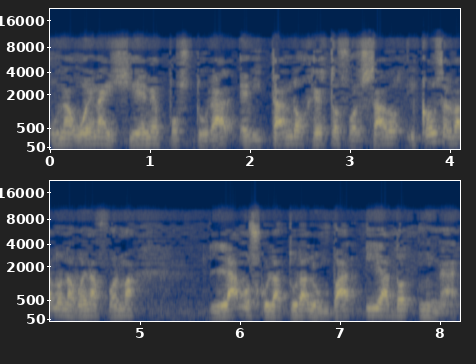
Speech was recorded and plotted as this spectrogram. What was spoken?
una buena higiene postural, evitando gestos forzados y conservando una buena forma la musculatura lumbar y abdominal.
